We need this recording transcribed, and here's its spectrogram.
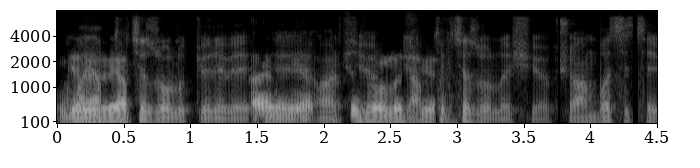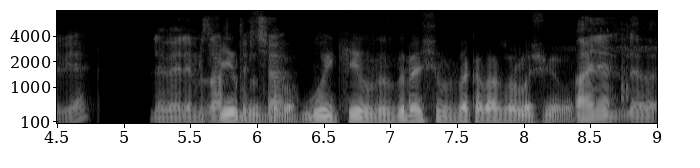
Ama Görevleri yap. yaptıkça zorluk görevi Aynen, e, yaptıkça artıyor. zorlaşıyor. Yaptıkça zorlaşıyor. Şu an basit seviye. Levelimiz İki yıldızlı arttıkça bu. Bu iki yıldızlı beş yıldıza kadar zorlaşıyor bu. aynen leve-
